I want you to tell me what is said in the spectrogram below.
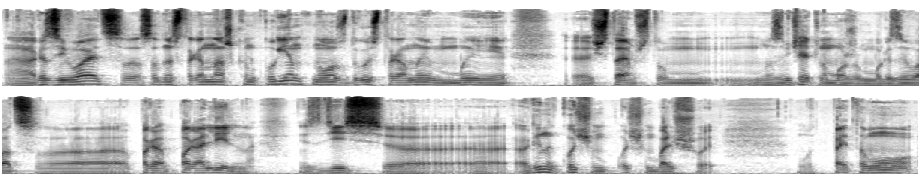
развивается. С одной стороны, наш конкурент, но с другой стороны, мы считаем, что мы замечательно можем развиваться параллельно. Здесь рынок очень, очень большой. Вот, поэтому,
